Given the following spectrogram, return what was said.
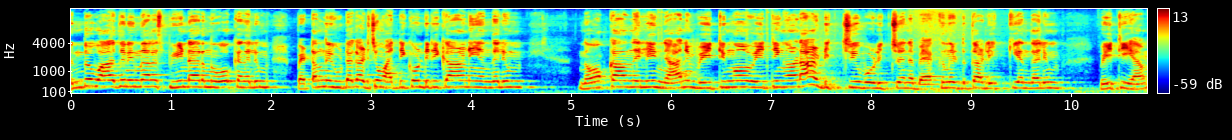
എന്തോ ഭാഗത്തിന് ഇന്നാലും സ്പീഡായിരുന്നു. ഓക്കെ എന്നാലും പെട്ടെന്ന് യൂട്ടൊക്കെ അടിച്ച് മാറ്റിക്കൊണ്ടിരിക്കുകയാണ്. എന്തായാലും നോക്കാന്നില്ല ഞാനും വെയിറ്റിങ്ങോ വെയിറ്റിംഗ് ആണ് അടിച്ച് പൊളിച്ചു എന്നെ ബാക്കിൽ നിന്ന് എടുത്ത് അടിക്കുക എന്തായാലും വെയിറ്റ് ചെയ്യാം.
